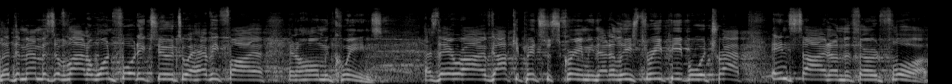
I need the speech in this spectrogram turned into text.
led the members of Ladder 142 to a heavy fire in a home in Queens. As they arrived, occupants were screaming that at least three people were trapped inside on the third floor.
